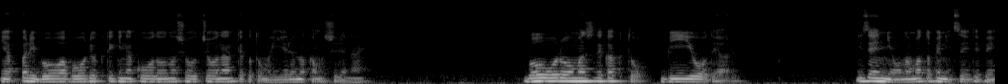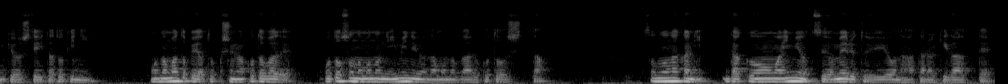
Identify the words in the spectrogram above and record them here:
やっぱり棒は暴力的な行動の象徴なんてことも言えるのかもしれない。棒をローマ字で書くと BO である。以前にオノマトペについて勉強していたときに、オノマトペは特殊な言葉で音そのものに意味のようなものがあることを知った。その中に濁音は意味を強めるというような働きがあって、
